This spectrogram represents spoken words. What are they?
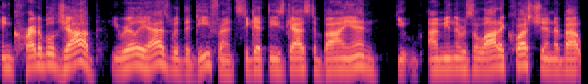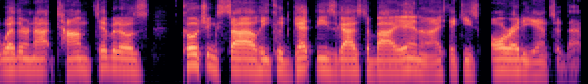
incredible job. He really has with the defense to get these guys to buy in. You, I mean, there was a lot of question about whether or not Tom Thibodeau's coaching style he could get these guys to buy in, and I think he's already answered that.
